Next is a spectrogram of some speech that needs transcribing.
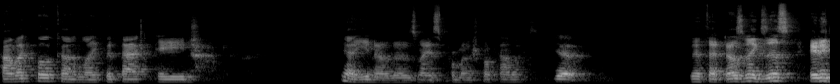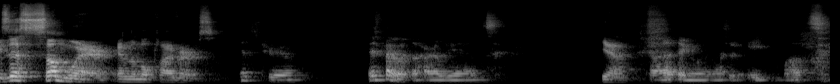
comic book on like the back page. Yeah, you know those nice promotional comics. Yeah. And if that doesn't exist, it exists somewhere in the multiverse. It's true. It's probably with the Harley ads. Yeah, Uh, that thing only lasted eight months.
